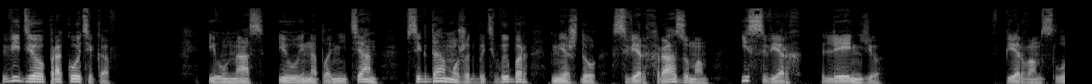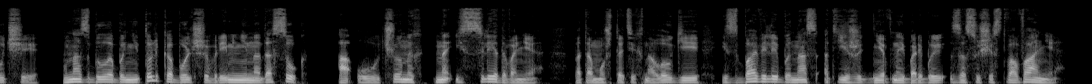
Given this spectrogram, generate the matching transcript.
видео про котиков. И у нас, и у инопланетян всегда может быть выбор между сверхразумом и сверхленью. В первом случае у нас было бы не только больше времени на досуг, а у ученых на исследования, потому что технологии избавили бы нас от ежедневной борьбы за существование.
